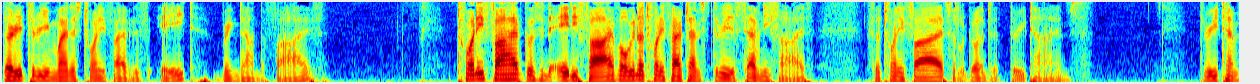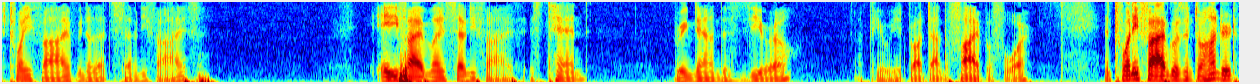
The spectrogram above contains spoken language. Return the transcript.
33 minus 25 is 8. Bring down the 5. 25 goes into 85. Well, we know 25 times 3 is 75. So 25, so it'll go into 3 times. 3 times 25, we know that's 75. 85 minus 75 is 10. Bring down this 0. Up here we had brought down the 5 before. And 25 goes into 100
